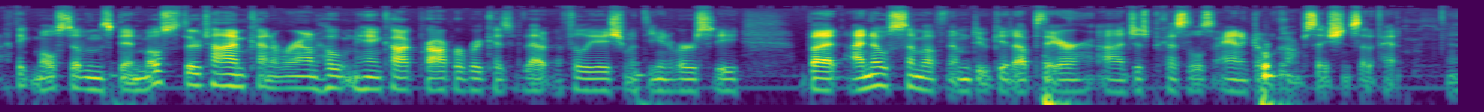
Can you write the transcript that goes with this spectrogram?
I think most of them spend most of their time kind of around Houghton Hancock proper because of that affiliation with the university. But I know some of them do get up there uh, just because of those anecdotal conversations that I've had. Yeah.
